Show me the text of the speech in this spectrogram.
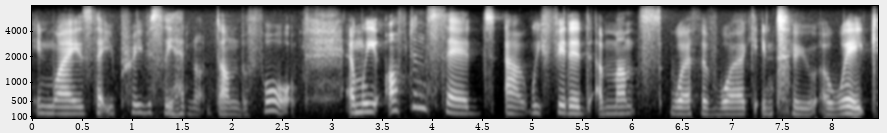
in ways that you previously had not done before. And we often said uh, we fitted a month's worth of work into a week.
